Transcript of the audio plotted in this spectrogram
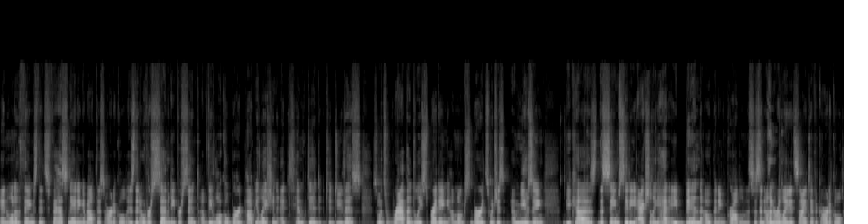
And one of the things that's fascinating about this article is that over 70% of the local bird population attempted to do this. So it's rapidly spreading amongst birds, which is amusing because the same city actually had a bin opening problem. This is an unrelated scientific article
